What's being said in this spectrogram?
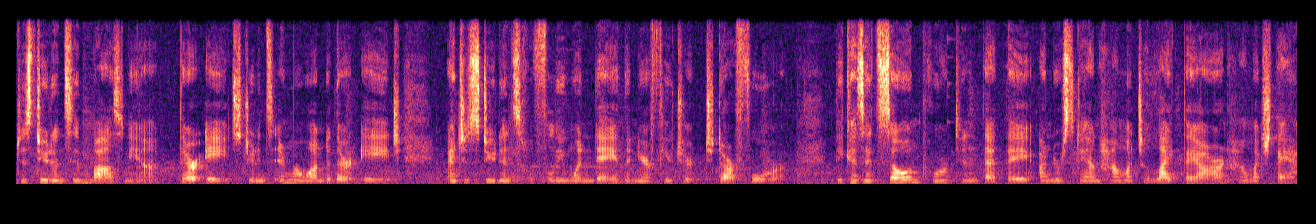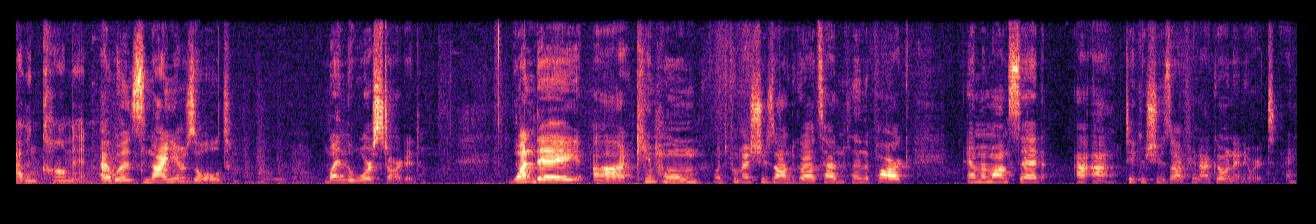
to students in Bosnia, their age, students in Rwanda, their age, and to students hopefully one day in the near future to Darfur. Because it's so important that they understand how much alike they are and how much they have in common. I was nine years old when the war started. One day, uh, came home, went to put my shoes on to go outside and play in the park, and my mom said, uh-uh, take your shoes off, you're not going anywhere today.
